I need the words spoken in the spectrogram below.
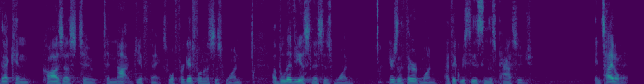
that can cause us to, to not give thanks? Well, forgetfulness is one, obliviousness is one. Here's a third one. I think we see this in this passage entitlement.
